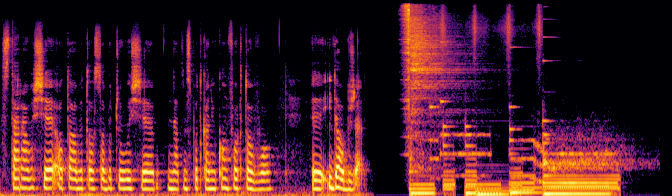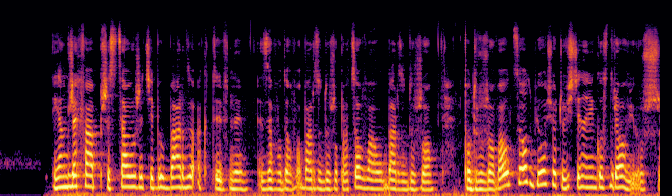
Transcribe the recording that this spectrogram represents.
starał się o to, aby te osoby czuły się na tym spotkaniu komfortowo y, i dobrze. Jan Brzechwa przez całe życie był bardzo aktywny zawodowo, bardzo dużo pracował, bardzo dużo podróżował, co odbiło się oczywiście na jego zdrowiu. Już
